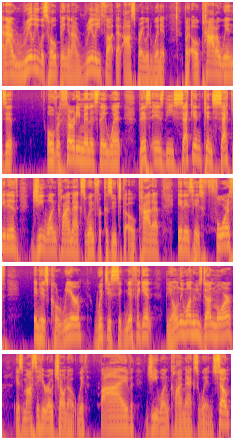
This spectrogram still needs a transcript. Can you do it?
And I really was hoping and I really thought that Ospreay would win it, but Okada wins it. Over 30 minutes they went. This is the second consecutive G1 Climax win for Kazuchika Okada. It is his fourth in his career, which is significant. The only one who's done more is Masahiro Chono with five G1 Climax wins. So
